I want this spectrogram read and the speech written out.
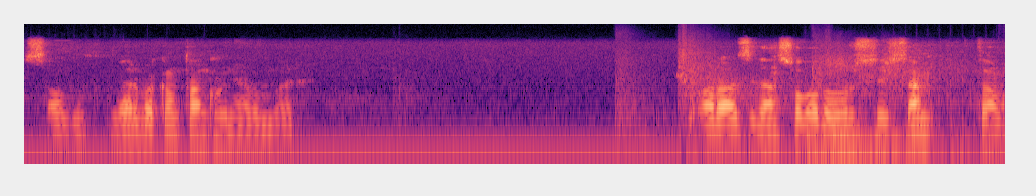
saldım. Ver bakalım tank oynayalım bari. Şu araziden sola doğru sürsem tamam.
